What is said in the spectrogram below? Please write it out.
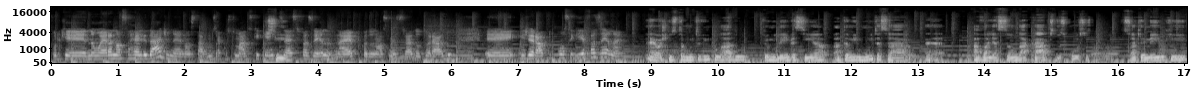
porque não era a nossa realidade, né? Nós estávamos acostumados que quem Sim. quisesse fazer, na época do nosso mestrado, doutorado, é, em geral conseguia fazer, né? É, eu acho que isso está muito vinculado, que eu me lembro, assim, a, a também muito essa é, avaliação da CAPES dos cursos. Uhum. Só que é meio que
